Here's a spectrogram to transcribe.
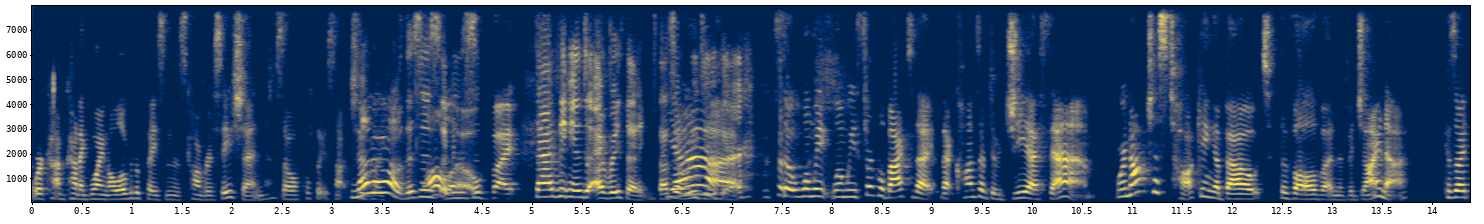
we're I'm kind of going all over the place in this conversation, so hopefully it's not no, no, no. This is, I mean, this is but diving into everything. That's yeah. what we do here. so when we when we circle back to that that concept of GSM, we're not just talking about the vulva and the vagina because I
